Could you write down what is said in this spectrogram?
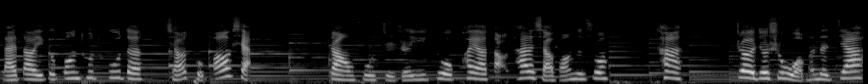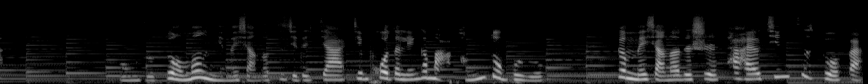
来到一个光秃秃的小土包下。丈夫指着一座快要倒塌的小房子说：“看，这就是我们的家。”公主做梦也没想到自己的家竟破得连个马棚都不如。更没想到的是，她还要亲自做饭。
